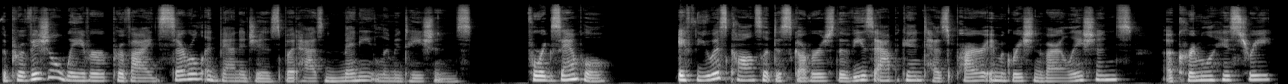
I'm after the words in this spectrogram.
The provisional waiver provides several advantages but has many limitations. For example, if the U.S. consulate discovers the visa applicant has prior immigration violations, a criminal history,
